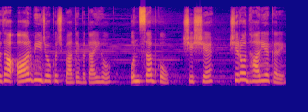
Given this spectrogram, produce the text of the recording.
तथा और भी जो कुछ बातें बताई हो, उन सबको शिष्य, शिरोधार्य करे।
